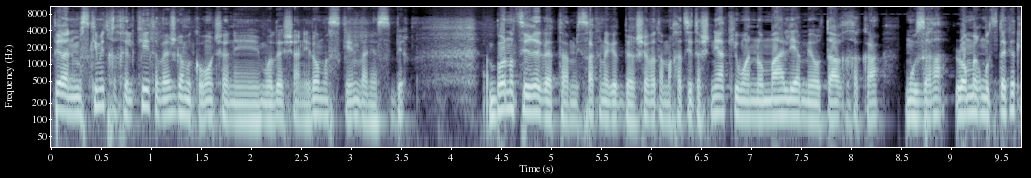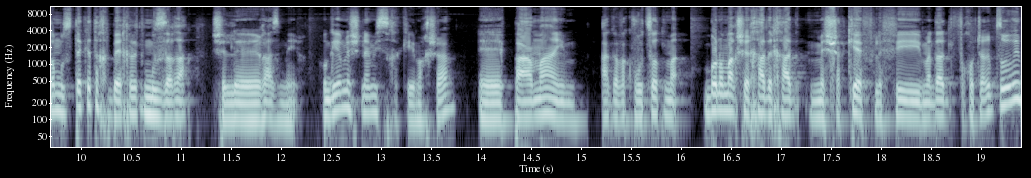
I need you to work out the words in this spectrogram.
תראה, אני מסכים איתך חלקית, אבל יש גם מקומות שאני מודה שאני לא מסכים ואני אסביר. בוא נוציא רגע את המשחק נגד באר שבע את המחצית השנייה, כי הוא אנומליה מאותה הרחקה מוזרה, לא אומר מוצדקת לא מוצדקת, אך בהחלט מוזרה של אה, רז מאיר. הוגעים לשני משחקים עכשיו, פעמיים אגב הקבוצות בוא נאמר שאחד אחד משקף לפי מדד לפחות שערים צהובים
